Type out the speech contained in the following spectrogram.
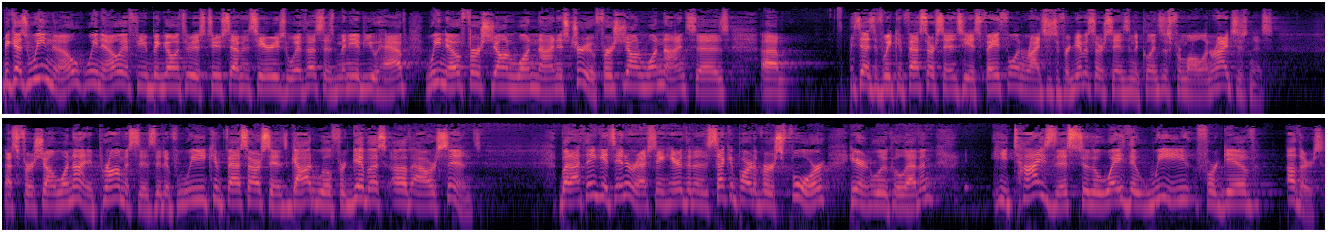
Because we know, we know, if you've been going through this 2 7 series with us, as many of you have, we know 1 John 1 9 is true. 1 John 1 9 says, um, it says, if we confess our sins, he is faithful and righteous to forgive us our sins and to cleanse us from all unrighteousness. That's 1 John 1 9. It promises that if we confess our sins, God will forgive us of our sins. But I think it's interesting here that in the second part of verse 4, here in Luke 11, he ties this to the way that we forgive others.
